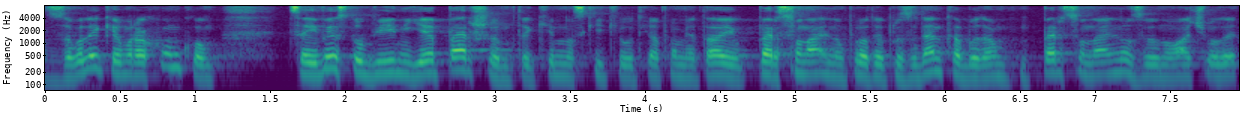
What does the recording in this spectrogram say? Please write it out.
за великим рахунком. Цей виступ він є першим таким, наскільки от я пам'ятаю, персонально проти президента, бо там персонально звинувачували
